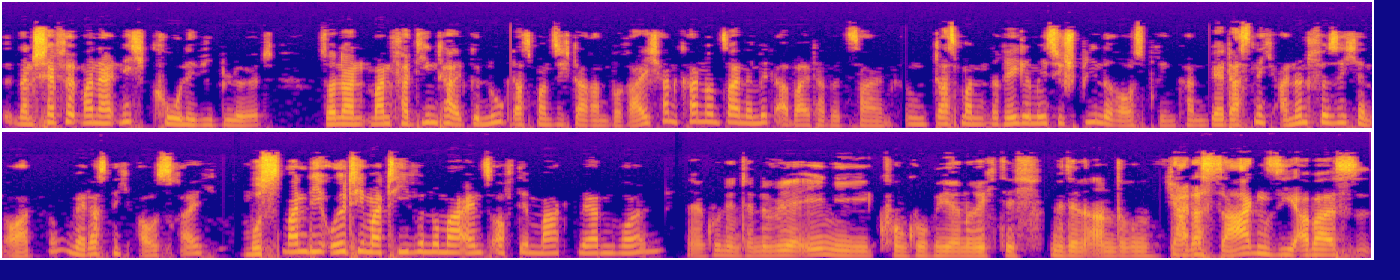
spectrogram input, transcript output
dann scheffelt man halt nicht Kohle wie blöd sondern man verdient halt genug, dass man sich daran bereichern kann und seine Mitarbeiter bezahlen und dass man regelmäßig Spiele rausbringen kann. Wäre das nicht an und für sich in Ordnung? Wäre das nicht ausreichend? Muss man die ultimative Nummer eins auf dem Markt werden wollen? Ja gut, Nintendo will ja eh nie konkurrieren richtig mit den anderen. Ja, das sagen sie, aber es,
